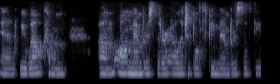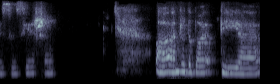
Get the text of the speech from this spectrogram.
And we welcome um, all members that are eligible to be members of the association. Uh, under the, the uh,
